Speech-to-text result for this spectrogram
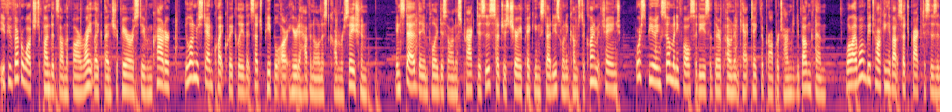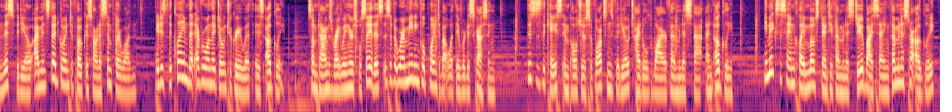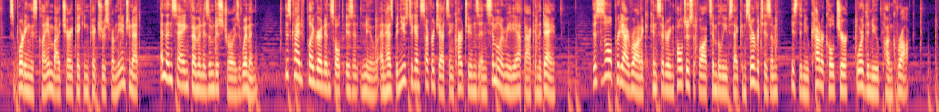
If you've ever watched pundits on the far right like Ben Shapiro or Steven Crowder, you'll understand quite quickly that such people aren't here to have an honest conversation. Instead, they employ dishonest practices such as cherry picking studies when it comes to climate change, or spewing so many falsities that their opponent can't take the proper time to debunk them. While I won't be talking about such practices in this video, I'm instead going to focus on a simpler one. It is the claim that everyone they don't agree with is ugly. Sometimes right-wingers will say this as if it were a meaningful point about what they were discussing. This is the case in Paul Joseph Watson's video titled Why Are Feminists Fat and Ugly? He makes the same claim most anti-feminists do by saying feminists are ugly, supporting this claim by cherry-picking pictures from the internet, and then saying feminism destroys women. This kind of playground insult isn't new, and has been used against suffragettes in cartoons and similar media back in the day. This is all pretty ironic considering Paul Joseph Watson believes that conservatism is the new counterculture or the new punk rock.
